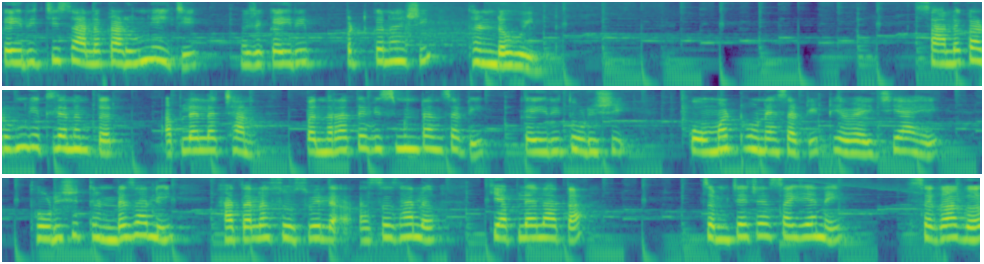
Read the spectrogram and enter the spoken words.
कैरीची सालं काढून घ्यायची. म्हणजे कैरी पटकन अशी थंड होईल. सालं काढून घेतल्यानंतर आपल्याला छान पंधरा ते वीस मिनिटांसाठी कैरी थोडीशी कोमट होण्यासाठी ठेवायची आहे. थोडीशी थंड झाली हाताला सोसवेल असं झालं की आपल्याला आता चमच्याच्या साह्याने सगळा गर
